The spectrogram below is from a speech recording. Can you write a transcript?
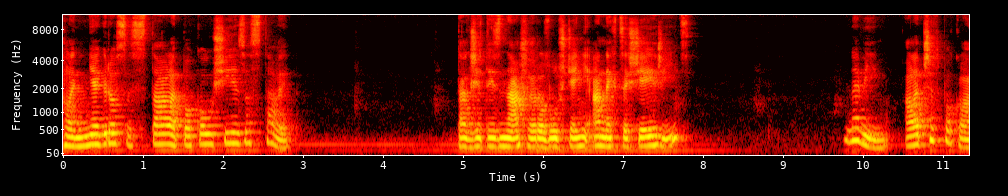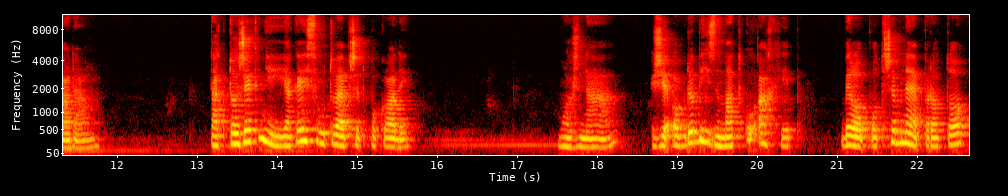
Ale někdo se stále pokouší je zastavit. Takže ty znáš rozluštění a nechceš jej říct? Nevím, ale předpokládám. Tak to řekni, jaké jsou tvé předpoklady? Možná, že období zmatku a chyb bylo potřebné proto,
